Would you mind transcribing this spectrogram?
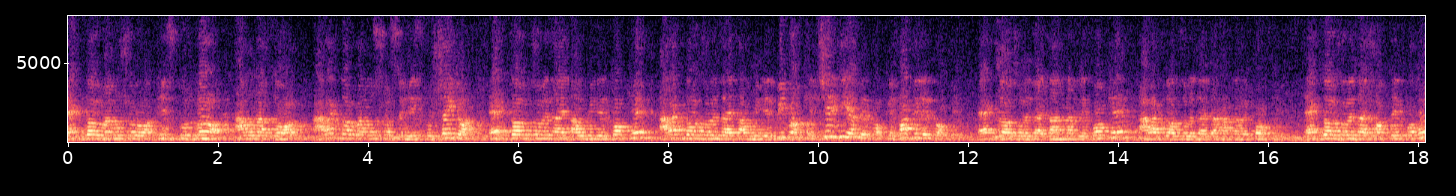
একদল মানুষ হলো হিজবুল্লাহ, আল্লাহর দল। আর একদল মানুষ হচ্ছে হিজবুল শৈতান। একদল চলে যায় তাওহীদের পক্ষে আর একদল চলে যায় তাওহীদের বিপক্ষে। শিরকিয়াতের পক্ষে, বাতিলের পক্ষে। একদল চলে যায় জান্নাতের পক্ষে আর একদল চলে যায় জাহান্নামের পক্ষে। একদল চলে যায় সত্যের পথে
